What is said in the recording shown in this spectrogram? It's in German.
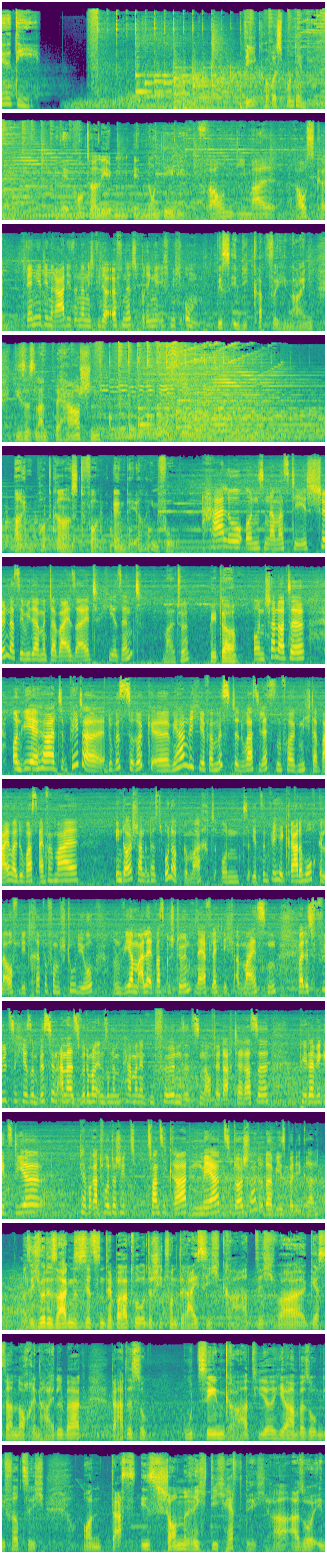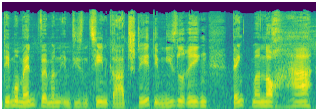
ARD. Die Korrespondenten. Reporterleben in Neu-Delhi. Frauen, die mal raus können. Wenn ihr den Radiosender nicht wieder öffnet, bringe ich mich um. Bis in die Köpfe hinein dieses Land beherrschen. Ein Podcast von NDR Info. Hallo und Namaste. Schön, dass ihr wieder mit dabei seid. Hier sind Malte, Peter. Und Charlotte. Und wie ihr hört, Peter, du bist zurück. Äh, Wir haben dich hier vermisst. Du warst die letzten Folgen nicht dabei, weil du warst einfach mal in Deutschland und hast Urlaub gemacht. Und jetzt sind wir hier gerade hochgelaufen, die Treppe vom Studio. Und wir haben alle etwas gestöhnt. Naja, vielleicht ich am meisten. Weil es fühlt sich hier so ein bisschen an, als würde man in so einem permanenten Föhn sitzen auf der Dachterrasse. Peter, wie geht's dir? Temperaturunterschied 20 Grad mehr zu Deutschland oder wie ist bei dir gerade? Also ich würde sagen, das ist jetzt ein Temperaturunterschied von 30 Grad. Ich war gestern noch in Heidelberg. Da hat es so gut 10 Grad hier. Hier haben wir so um die 40. Und das ist schon richtig heftig. Ja? Also in dem Moment, wenn man in diesen 10 Grad steht, im Nieselregen, denkt man noch, ha,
